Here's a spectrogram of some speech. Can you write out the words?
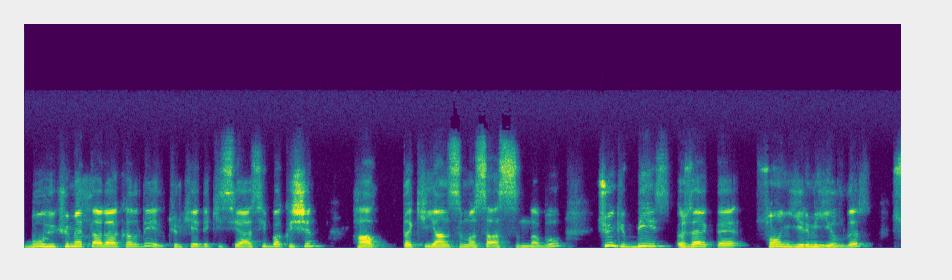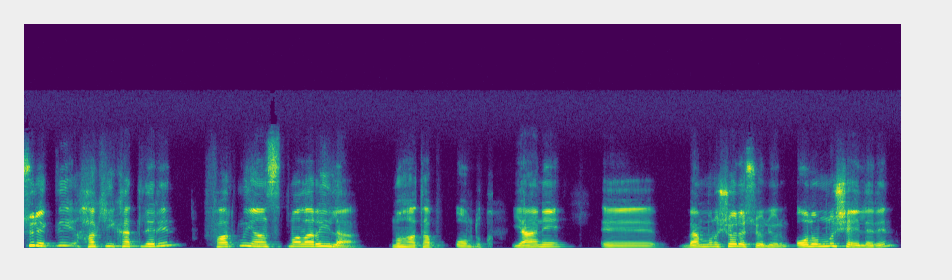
Bu hükümetle alakalı değil. Türkiye'deki siyasi bakışın halktaki yansıması aslında bu. Çünkü biz özellikle son 20 yıldır sürekli hakikatlerin farklı yansıtmalarıyla muhatap olduk. Yani eee, ben bunu şöyle söylüyorum. Olumlu şeylerin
